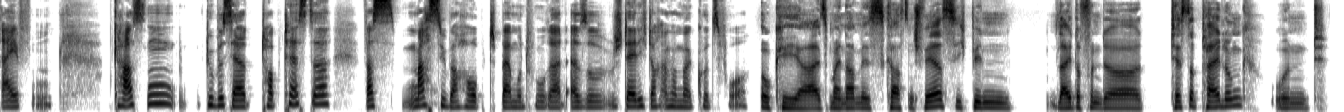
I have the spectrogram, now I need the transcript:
Reifen. Carsten, du bist ja Top-Tester. Was machst du überhaupt beim Motorrad? Also stell dich doch einfach mal kurz vor. Okay, ja, also mein Name ist Carsten Schwers. Ich bin Leiter von der Testabteilung und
